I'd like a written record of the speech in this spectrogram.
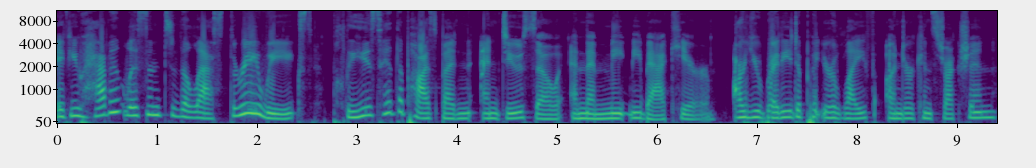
If you haven't listened to the last three weeks, please hit the pause button and do so, and then meet me back here. Are you ready to put your life under construction?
